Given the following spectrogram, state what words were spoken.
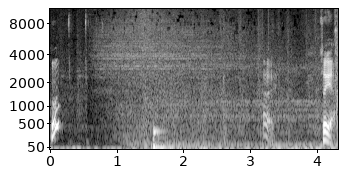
Whoop. Hey. So yeah,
